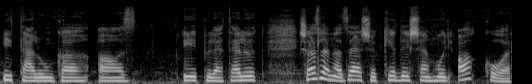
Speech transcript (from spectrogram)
Itt állunk a, az épület előtt, és az lenne az első kérdésem, hogy akkor,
